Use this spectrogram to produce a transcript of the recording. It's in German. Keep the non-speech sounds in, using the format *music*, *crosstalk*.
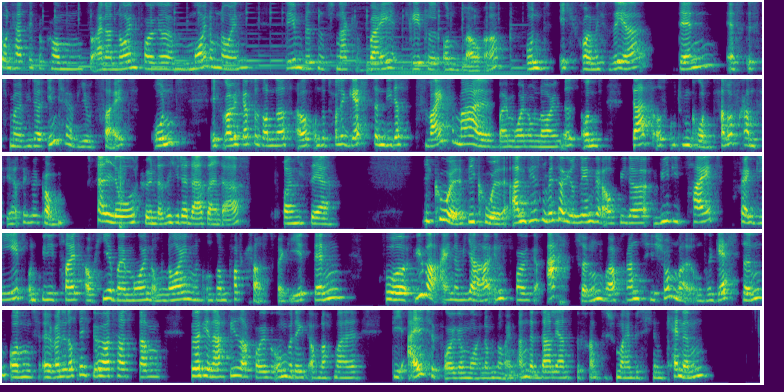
Hallo und herzlich willkommen zu einer neuen Folge Moin um Neun, dem Business Schnack bei Gretel und Laura. Und ich freue mich sehr, denn es ist mal wieder Interviewzeit und ich freue mich ganz besonders auf unsere tolle Gästin, die das zweite Mal bei Moin um Neun ist und das aus gutem Grund. Hallo Franzi, herzlich willkommen. Hallo, schön, dass ich wieder da sein darf. Ich freue mich sehr. Wie cool, wie cool. An diesem Interview sehen wir auch wieder, wie die Zeit vergeht und wie die Zeit auch hier bei Moin um Neun, unserem Podcast, vergeht. Denn vor über einem Jahr in Folge 18 war Franzi schon mal unsere Gästin. Und äh, wenn du das nicht gehört hast, dann hör dir nach dieser Folge unbedingt auch nochmal die alte Folge Moin um Neun an, denn da lernst du Franzi schon mal ein bisschen kennen.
